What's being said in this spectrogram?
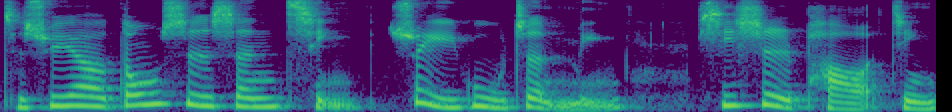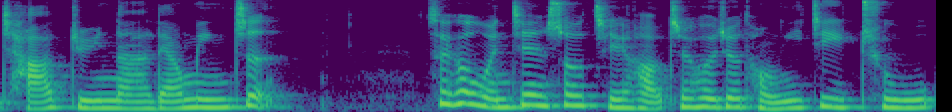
只需要东市申请税务证明，西市跑警察局拿良民证，最后文件收集好之后就统一寄出。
